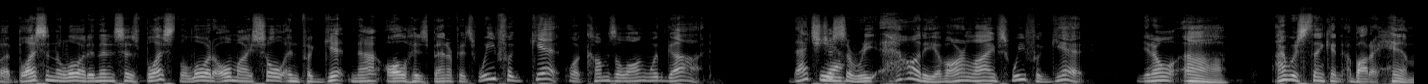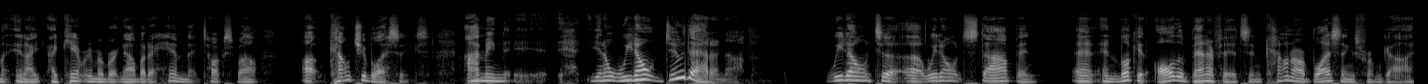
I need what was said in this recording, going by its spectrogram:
but blessing the Lord. And then it says, Bless the Lord, O my soul, and forget not all his benefits. We forget what comes along with God. That's just yeah. a reality of our lives. We forget. You know, uh, I was thinking about a hymn, and I, I can't remember it now, but a hymn that talks about uh, count your blessings. I mean, you know, we don't do that enough. We don't. Uh, uh we don't stop and and, and look at all the benefits and count our blessings from God.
